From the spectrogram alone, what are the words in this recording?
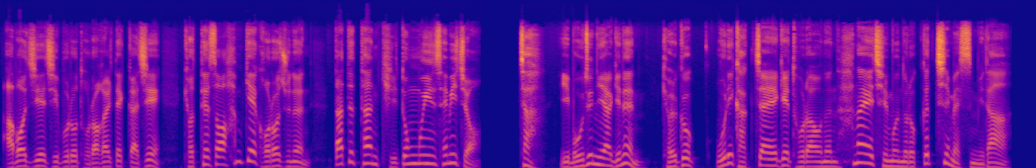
아버지의 집으로 돌아갈 때까지 곁에서 함께 걸어주는 따뜻한 길동무인 셈이죠. 자, 이 모든 이야기는 결국 우리 각자에게 돌아오는 하나의 질문으로 끝을 맺습니다.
